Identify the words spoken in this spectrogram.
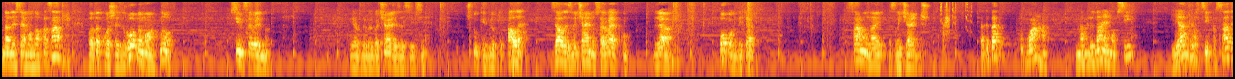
нанесемо на фасад, отако щось зробимо. Ну, всім це видно. Я вже вибачаю за ці всі штуки-дрюки. Але взяли звичайну серветку для попок дитячих. Саму найзвичайнішу. А тепер увага! Наблюдаємо всі, як ці фасади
